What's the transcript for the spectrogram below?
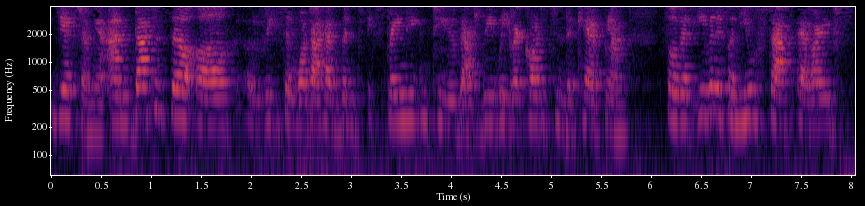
Yes, Ramya, and that is the uh, reason what I have been explaining to you that we will record it in the care plan so that even if a new staff arrives,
